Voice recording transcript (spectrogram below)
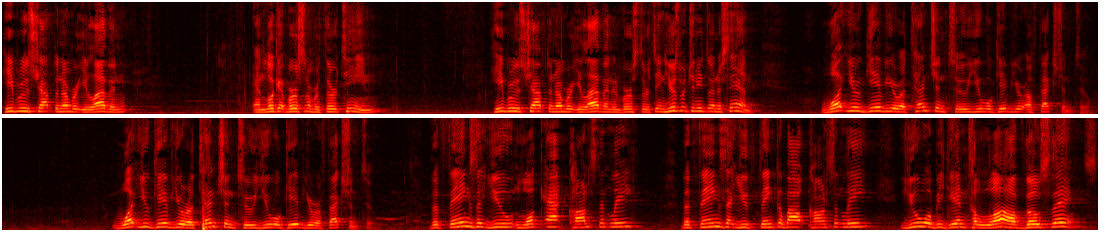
Hebrews chapter number 11 and look at verse number 13. Hebrews chapter number 11 and verse 13. Here's what you need to understand what you give your attention to, you will give your affection to. What you give your attention to, you will give your affection to. The things that you look at constantly, the things that you think about constantly, you will begin to love those things.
